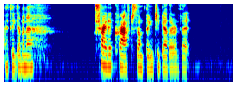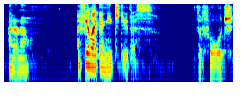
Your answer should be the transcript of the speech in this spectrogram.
I think I'm gonna try to craft something together that I don't know. I feel like I need to do this. The forge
